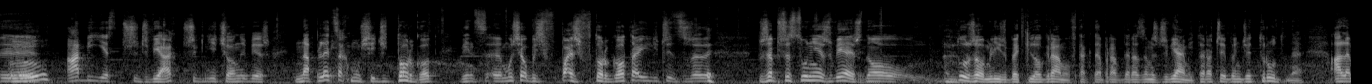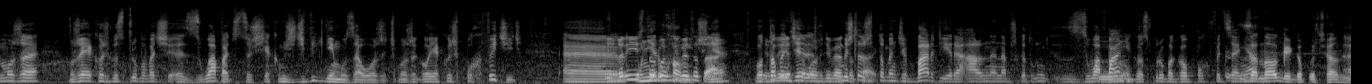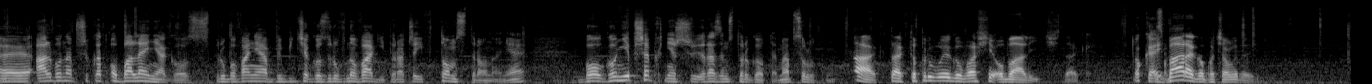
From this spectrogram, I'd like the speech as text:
Mhm. Abi jest przy drzwiach, przygnieciony, wiesz, na plecach mu siedzi Torgot, więc e, musiałbyś wpaść w Torgota i liczyć, że, że przesuniesz, wiesz, no dużą liczbę kilogramów tak naprawdę razem z drzwiami. To raczej będzie trudne, ale może, może jakoś go spróbować e, złapać, coś, jakąś dźwignię mu założyć, może go jakoś pochwycić, e, Jeżeli jest to unieruchomić, możliwe, to nie? tak. Bo to Jeżeli jest będzie, to możliwe, to myślę, że tak. to będzie bardziej realne, na przykład złapanie go, spróba go pochwycenia. Za nogę go pociągnąć. E, albo na przykład obalenia go, spróbowania wybicia go z równowagi, to raczej w tą stronę, nie? Bo go nie przepchniesz razem z Torgotem, absolutnie. Tak, tak, to próbuję go właśnie obalić, tak. Okej, Z bara go pociągnę.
